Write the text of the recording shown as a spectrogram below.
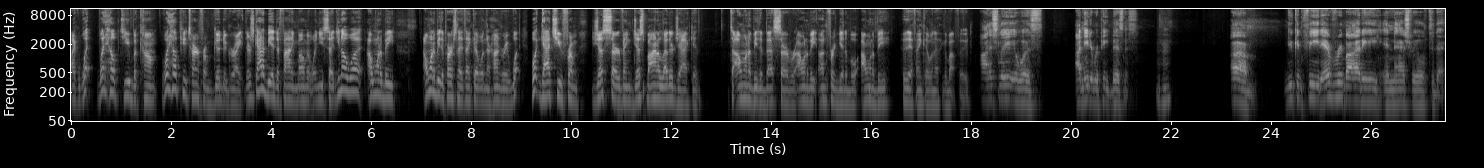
like what what helped you become what helped you turn from good to great? There's got to be a defining moment when you said you know what? I want to be i want to be the person they think of when they're hungry. What what got you from just serving just buying a leather jacket to i want to be the best server i want to be unforgettable i want to be who they think of when they think about food honestly, it was I needed repeat business. Mhm. Um, you can feed everybody in Nashville today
